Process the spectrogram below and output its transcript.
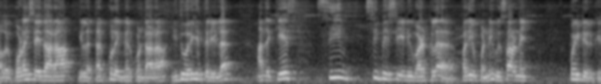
அவர் கொலை செய்தாரா இல்லை தற்கொலை மேற்கொண்டாரா? இதுவரைக்கும் தெரியல. அந்த கேஸ் சி சிபிசிஐடி வழக்கில் பதிவு பண்ணி விசாரணை போயிட்டு இருக்கு.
